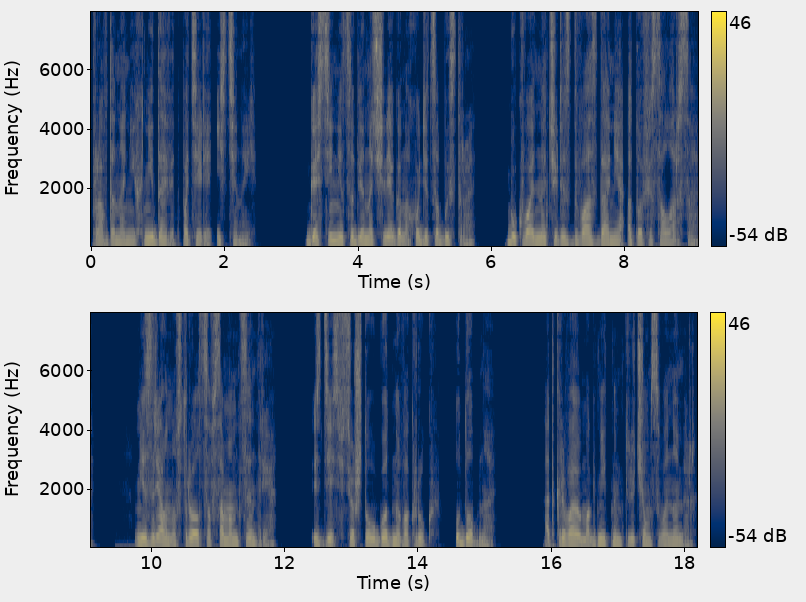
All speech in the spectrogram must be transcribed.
Правда, на них не давит потеря истинной. Гостиница для ночлега находится быстро. Буквально через два здания от офиса Ларса. Не зря он устроился в самом центре. Здесь все что угодно вокруг. Удобно. Открываю магнитным ключом свой номер,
